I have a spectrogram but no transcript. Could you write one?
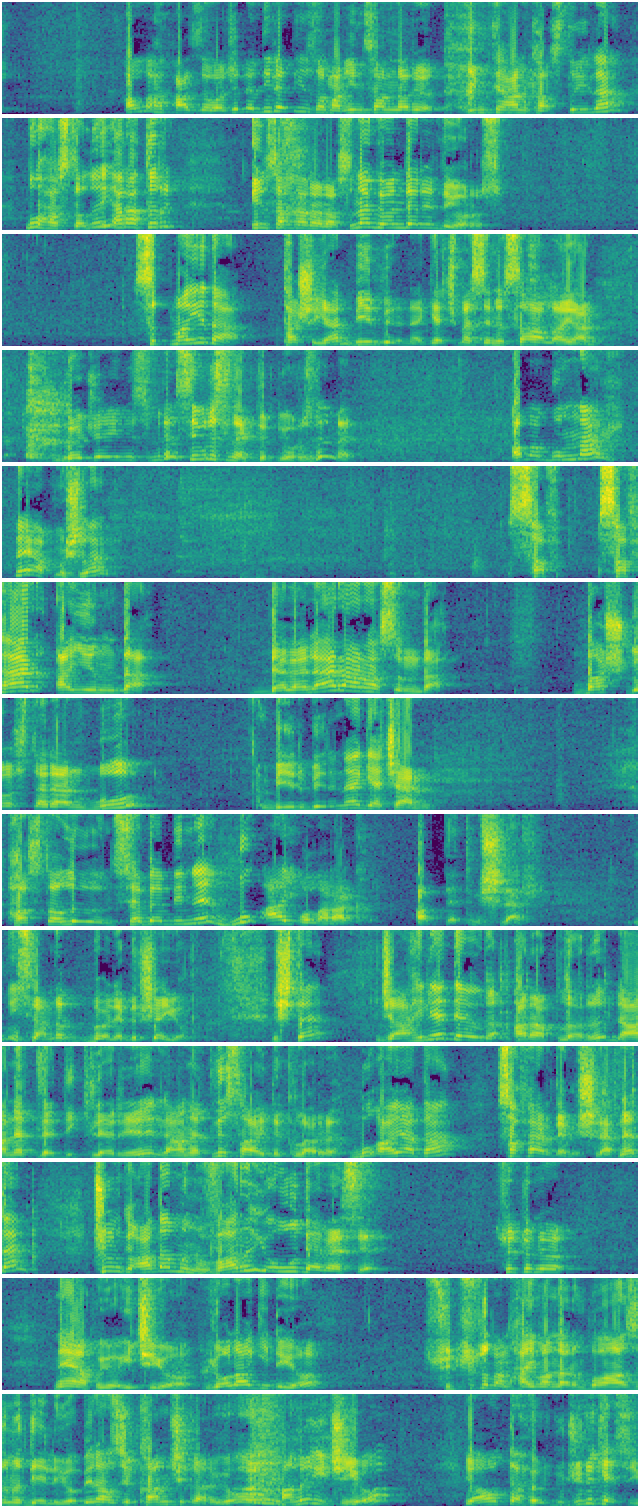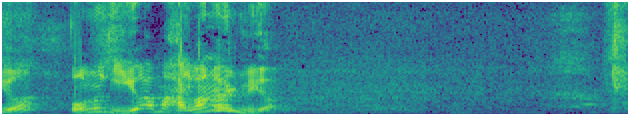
Allah Azze ve Celle dilediği zaman insanları imtihan kastıyla bu hastalığı yaratır, insanlar arasına gönderir diyoruz. Sıtmayı da taşıyan, birbirine geçmesini sağlayan böceğin ismi de sivrisinektir diyoruz değil mi? Ama bunlar ne yapmışlar? Saf, safer ayında develer arasında baş gösteren bu birbirine geçen hastalığın sebebini bu ay olarak addetmişler. İslam'da böyle bir şey yok. İşte Cahiliye devri Arapları lanetledikleri, lanetli saydıkları bu aya da safer demişler. Neden? Çünkü adamın varı yoğu devesi. Sütünü ne yapıyor? içiyor. Yola gidiyor. Sütsüz olan hayvanların boğazını deliyor. Birazcık kan çıkarıyor. O kanı içiyor. Yahut da hörgücünü kesiyor. Onu yiyor ama hayvan ölmüyor.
